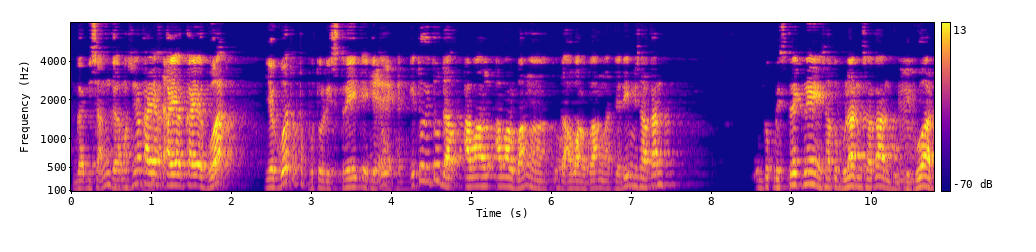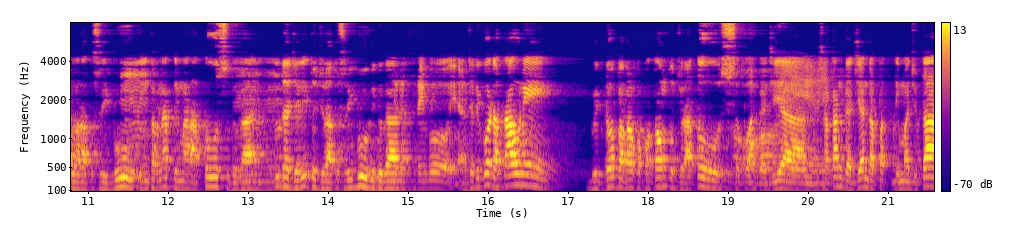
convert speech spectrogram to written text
Nggak bisa enggak. Maksudnya kayak kayak kayak gua ya gua tetap butuh listrik kayak gitu. Iya, iya. Itu itu udah awal awal banget, udah awal banget. Jadi misalkan untuk listrik nih satu bulan misalkan di Hmm. gua 200 ribu, Hmm. internet 500 gitu kan. Hmm. Itu udah jadi 700 ribu gitu kan. ribu ya. Jadi gua udah tahu nih duit gua bakal kepotong 700 setelah Oh, gajian. iya, Misalkan iya. gajian dapat 5 juta,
